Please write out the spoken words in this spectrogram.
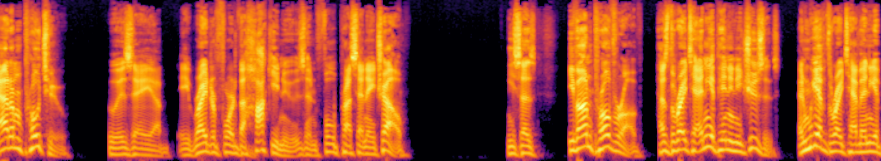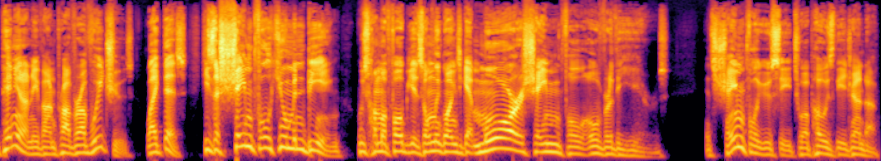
Adam Proteau who is a, uh, a writer for the Hockey News and Full Press NHL. He says, Ivan Provorov has the right to any opinion he chooses, and we have the right to have any opinion on Ivan Provorov we choose. Like this He's a shameful human being whose homophobia is only going to get more shameful over the years. It's shameful, you see, to oppose the agenda.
